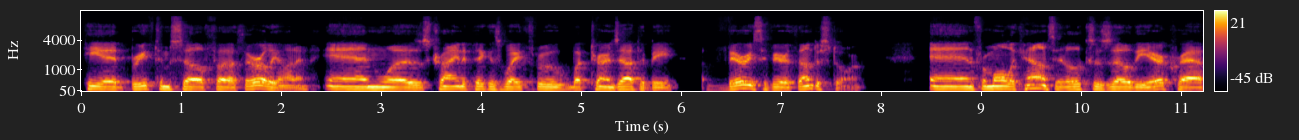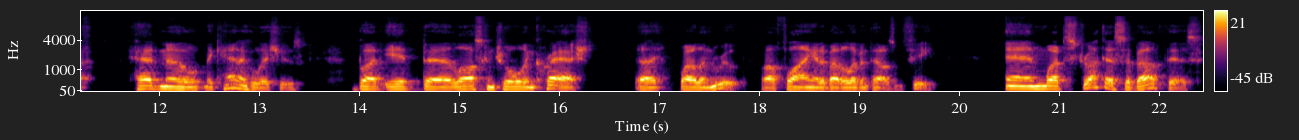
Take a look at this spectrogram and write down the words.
He had briefed himself uh, thoroughly on it and was trying to pick his way through what turns out to be a very severe thunderstorm. And from all accounts, it looks as though the aircraft had no mechanical issues, but it uh, lost control and crashed uh, while en route, while flying at about 11,000 feet. And what struck us about this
